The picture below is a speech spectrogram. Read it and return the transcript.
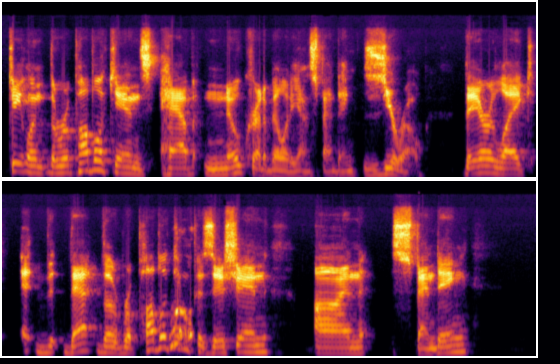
Caitlin, the Republicans have no credibility on spending, zero. They are like eh, that. The Republican Whoa. position on spending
